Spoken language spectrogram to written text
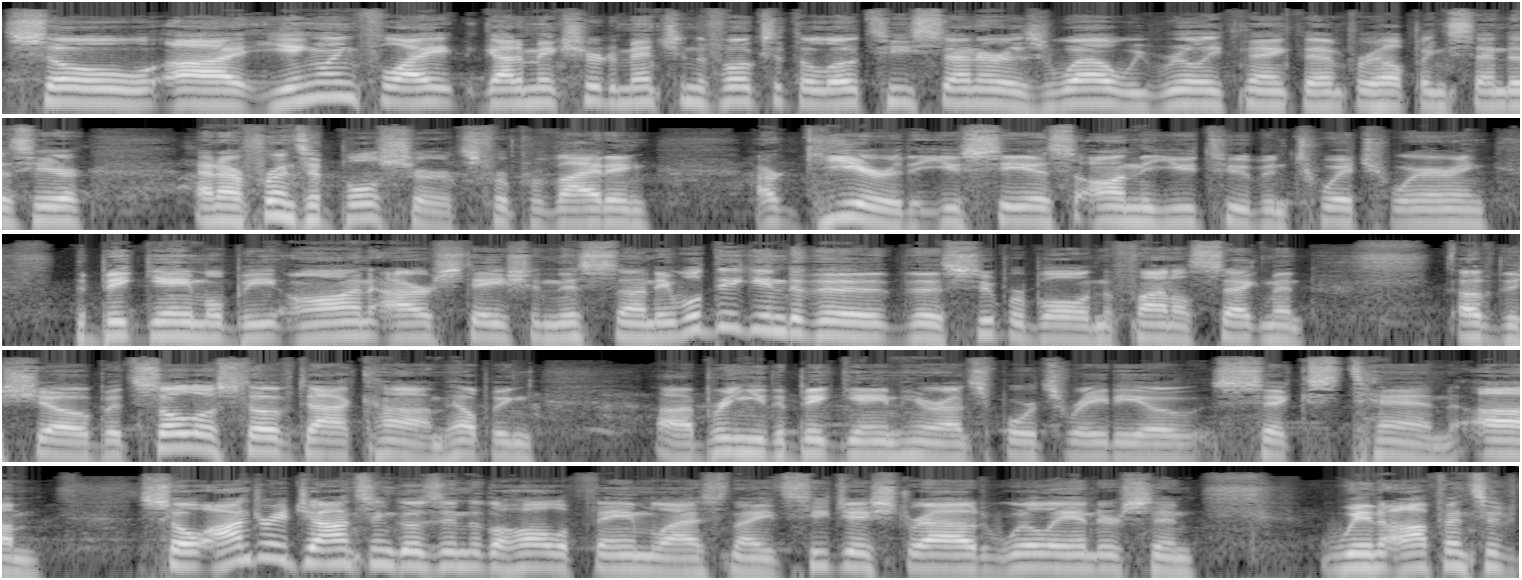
so uh, Yuengling Flight. Got to make sure to mention the folks at the Low T Center as well. We really thank them for helping send us here, and our friends at Bull Shirts for providing our gear that you see us on the YouTube and Twitch wearing. The big game will be on our station this Sunday. We'll dig into the the Super Bowl in the final segment of the show, but SoloStove.com helping uh, bring you the big game here on Sports Radio 610. Um, so Andre Johnson goes into the Hall of Fame last night. C.J. Stroud, Will Anderson win offensive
